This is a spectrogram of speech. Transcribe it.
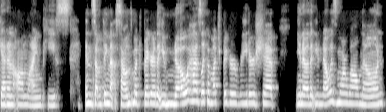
get an online piece in something that sounds much bigger, that you know has like a much bigger readership, you know, that you know is more well known.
